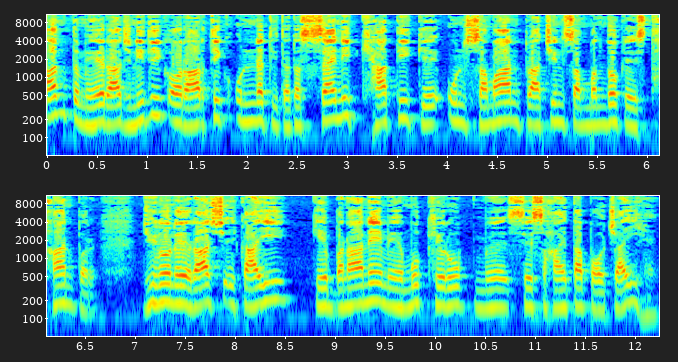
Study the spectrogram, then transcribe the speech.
अंत में राजनीतिक और आर्थिक उन्नति तथा सैनिक ख्याति के उन समान प्राचीन संबंधों के स्थान पर जिन्होंने राष्ट्र इकाई के बनाने में मुख्य रूप में से सहायता पहुंचाई है।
